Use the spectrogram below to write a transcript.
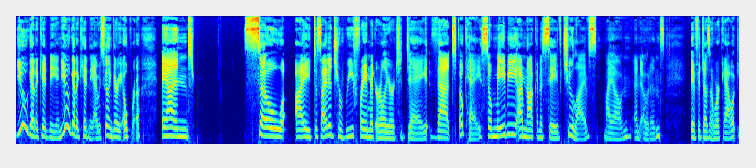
you get a kidney and you get a kidney. I was feeling very Oprah. And so I decided to reframe it earlier today that, okay, so maybe I'm not going to save two lives, my own and Odin's, if it doesn't work out,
